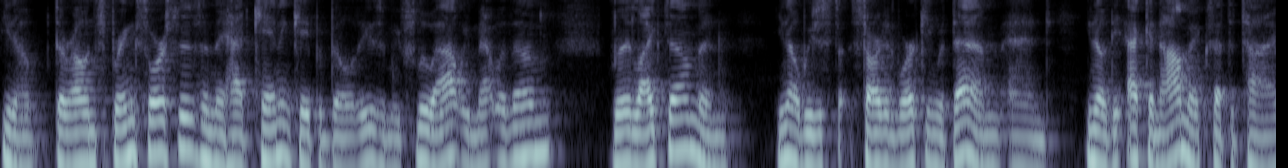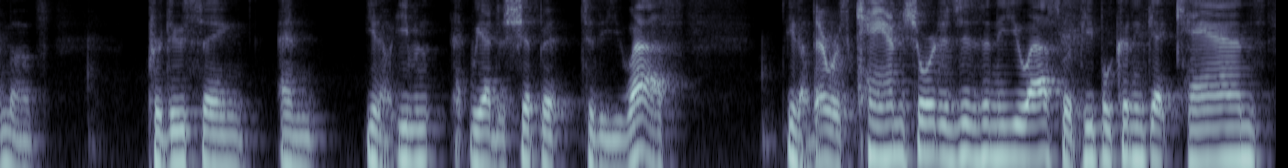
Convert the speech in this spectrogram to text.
you know, their own spring sources and they had canning capabilities. And we flew out, we met with them, really liked them. And, you know, we just started working with them. And, you know, the economics at the time of producing and, you know, even we had to ship it to the US you know, there was can shortages in the U.S. where people couldn't get cans.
